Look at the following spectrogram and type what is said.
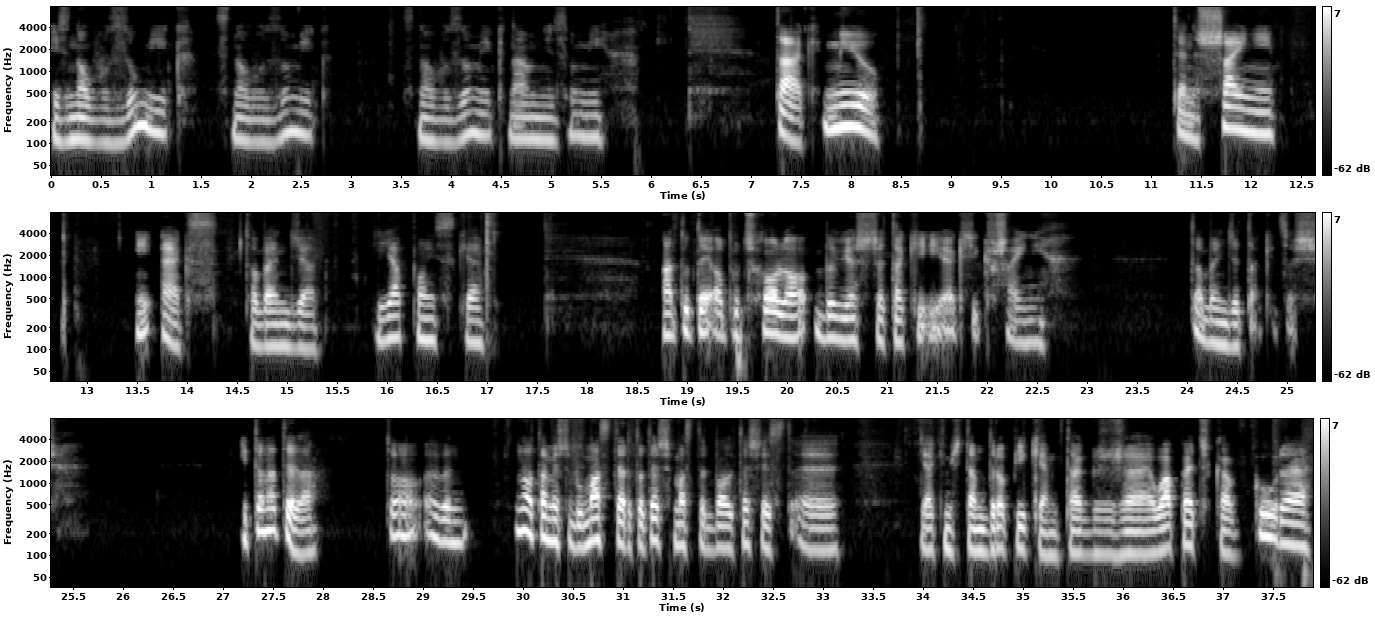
i znowu zoomik, znowu zoomik, znowu zoomik, na mnie zoomi. Tak, Mew. Ten Shiny i X to będzie japońskie. A tutaj oprócz holo był jeszcze taki EXik w Shiny. To będzie takie coś. I to na tyle. To no tam jeszcze był Master, to też Master Ball też jest e, jakimś tam dropikiem, także łapeczka w górę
